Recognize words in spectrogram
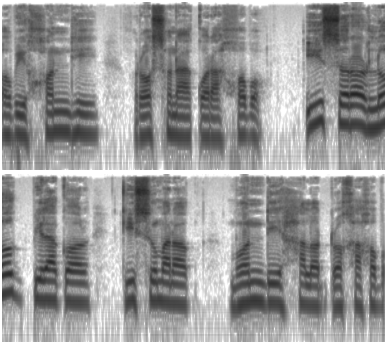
অভিসন্ধি ৰচনা কৰা হ'ব। ঈশ্বৰৰ লোকবিলাকৰ কিছুমানক বন্দীশালত ৰখা হ'ব।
